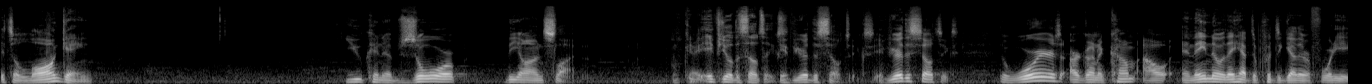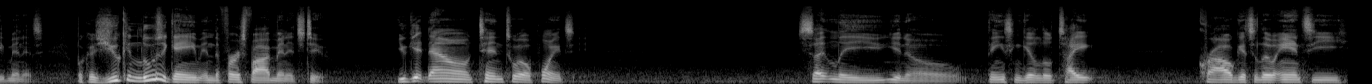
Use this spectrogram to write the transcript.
It's a long game. You can absorb the onslaught. Okay. If you're the Celtics. if you're the Celtics. If you're the Celtics, the Warriors are going to come out and they know they have to put together 48 minutes because you can lose a game in the first five minutes too. You get down 10, 12 points, suddenly, you know, things can get a little tight, crowd gets a little antsy,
